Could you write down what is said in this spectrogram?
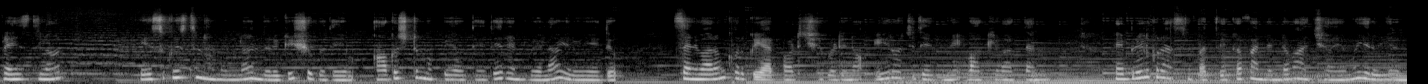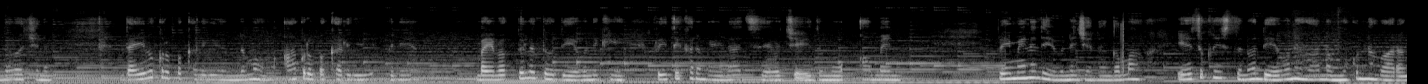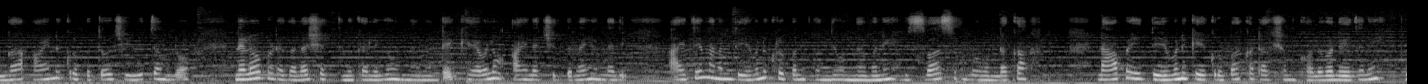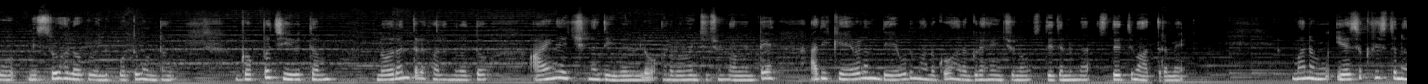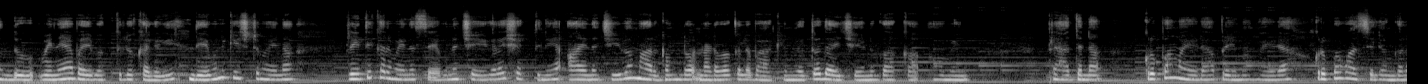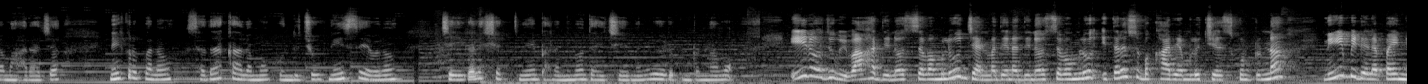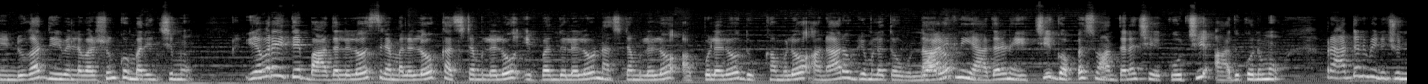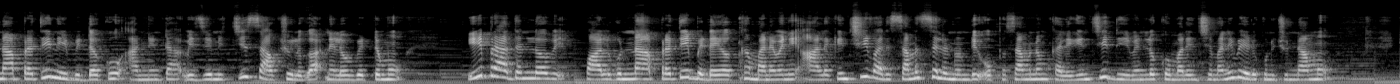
Praise lord యేసుక్రీస్తు నామంలో అందరికీ శుభోదయం. ఆగస్టు ముప్పై తేదీ రెండు వేల ఇరవై ఐదు. శనివారం కొరకు ఏర్పాటు చేయబడిన ఈ రోజు దేవుని వాక్య వాగ్దానం ఏప్రిల్కు రాసిన పత్రిక పన్నెండవ అధ్యాయము ఇరవై ఎనిమిదవ వచనం. దైవ కృప కలిగి ఉందము ఆ కృప కలిగి వినయ. భయభక్తులతో దేవునికి ప్రీతికరమైన సేవ చేయదుము. ఆమెన్. ప్రియమైన దేవుని జనంగమా? యేసుక్రీస్తును దేవునిగా నమ్ముకున్న వారంగా ఆయన కృపతో జీవితంలో నిలవబడగల శక్తిని కలిగి ఉన్నామంటే కేవలం ఆయన చిత్తమై ఉన్నది. అయితే మనం దేవుని కృపను పొంది ఉన్నామని విశ్వాసంలో ఉండక నాపై దేవునికి కృపా కటాక్షం కలగలేదని నిస్పృహలోకి వెళ్ళిపోతూ ఉంటాం. గొప్ప జీవితం నూరంతల ఫలములతో ఆయన ఇచ్చిన దీవెనలు అనుభవించుచున్నామంటే అది కేవలం దేవుడు మనకు అనుగ్రహించును స్థితిని స్థితి మాత్రమే. మనం యేసుక్రీస్తునందు వినయ భయభక్తులు కలిగి దేవునికి ఇష్టమైన ప్రీతికరమైన సేవను చేయగల శక్తిని ఆయన జీవ మార్గంలో నడవగల భాగ్యములతో దయచేయనుగాక. ఆమెన్. ప్రార్థన. కృపమయుడ ప్రేమమయుడ కృపవాత్సల్యం గల మహారాజా. నీ కృపను సదాకాలము పొందుచు నీ సేవను చేయగల శక్తిని బలమును దయచేయమని వేడుకుంటున్నాము. ఈరోజు వివాహ దినోత్సవములు జన్మదిన దినోత్సవములు ఇతర శుభకార్యములు చేసుకుంటున్న నీ బిడ్డలపై నిండుగా దీవెనల వర్షం కుమ్మరించుము. ఎవరైతే బాధలలో శ్రమలలో కష్టములలో ఇబ్బందులలో నష్టములలో అప్పులలో దుఃఖములో అనారోగ్యములతో ఉన్నారో నీ ఆదరణ ఇచ్చి గొప్ప స్వాంతన చేకూర్చి ఆదుకొనుము. ప్రార్థన వినుచున్న ప్రతి నీ బిడ్డకు అన్నింట విజయమిచ్చి సాక్షులుగా నిలవబెట్టుము. ఈ ప్రార్థనలో పాల్గొన్న ప్రతి బిడ్డ యొక్క మనవిని ఆలకించి వారి సమస్యల నుండి ఉపశమనం కలిగించి దీవెనలు కుమరించమని వేడుకునుచున్నాము.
